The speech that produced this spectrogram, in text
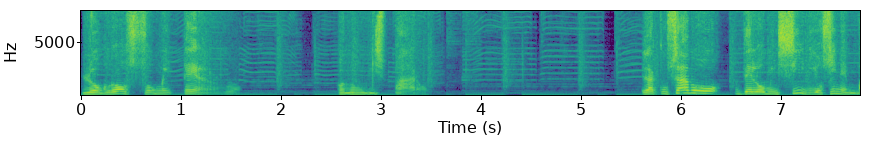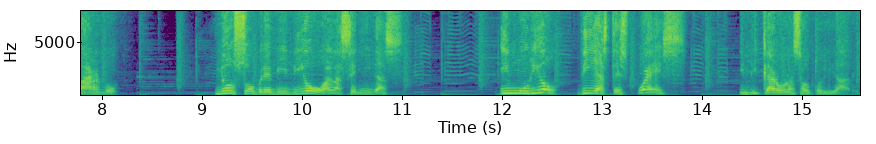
logró someterlo con un disparo. El acusado del homicidio, sin embargo, no sobrevivió a las heridas y murió días después, indicaron las autoridades.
